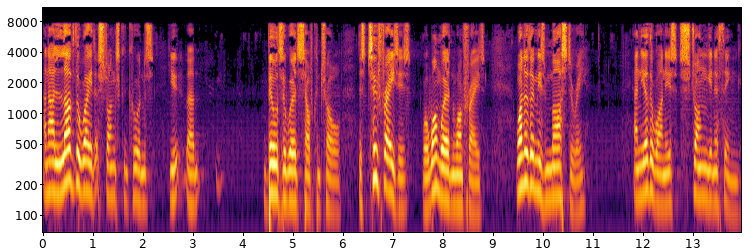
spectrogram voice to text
And I love the way that Strong's Concordance you, um, builds the word self control. There's two phrases, well, one word and one phrase. One of them is mastery, and the other one is strong in a thing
